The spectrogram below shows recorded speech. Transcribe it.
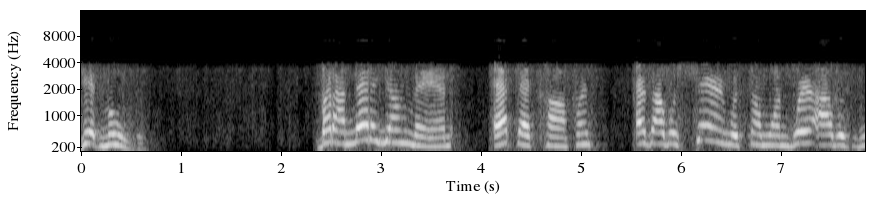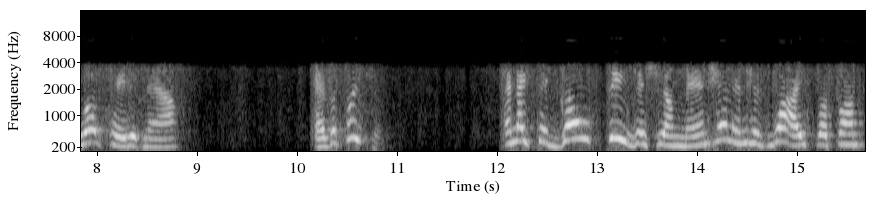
get moving. But I met a young man at that conference as I was sharing with someone where I was located now as a preacher. And they said, go see this young man. Him and his wife are from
